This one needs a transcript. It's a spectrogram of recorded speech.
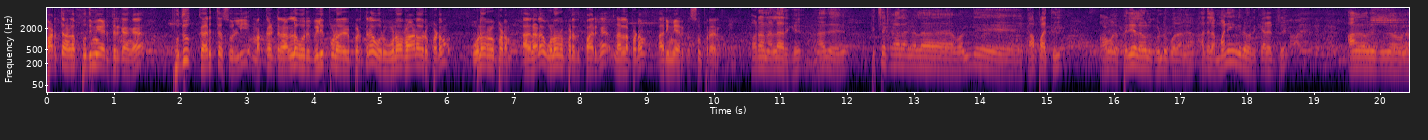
படத்தை நல்லா புதுமையாக எடுத்திருக்காங்க. புது கருத்தை சொல்லி மக்கள்கிட்ட நல்ல ஒரு விழிப்புணர்வு ஏற்படுத்துகிற ஒரு உணர்வான ஒரு படம் உணர்வு படம். அதனால் உணர்வு படத்தை பாருங்கள் நல்ல படம். அருமையாக இருக்குது சூப்பராக இருக்குது படம் நல்லா இருக்குது அதாவது பிச்சைக்காரங்களை வந்து காப்பாற்றி அவங்கள பெரிய லெவலுக்கு கொண்டு போகிறாங்க அதில் மணிங்கிற ஒரு கேரக்டர் அவங்களுக்கு அவளை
